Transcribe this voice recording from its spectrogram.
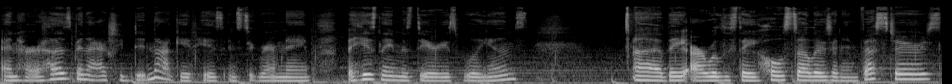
and her husband, I actually did not get his Instagram name, but his name is Darius Williams. Uh, they are real estate wholesalers and investors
